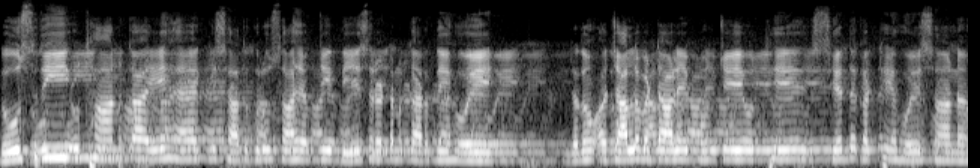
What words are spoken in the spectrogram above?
ਦੂਸਰੀ ਉਥਾਨਕਾ ਇਹ ਹੈ ਕਿ ਸਤਿਗੁਰੂ ਸਾਹਿਬ ਜੀ ਦੇਸ਼ ਰਟਨ ਕਰਦੇ ਹੋਏ ਜਦੋਂ ਅਚਲ ਵਟਾਲੇ ਪਹੁੰਚੇ, ਉੱਥੇ ਸਿੱਧ ਇਕੱਠੇ ਹੋਏ ਸਨ।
